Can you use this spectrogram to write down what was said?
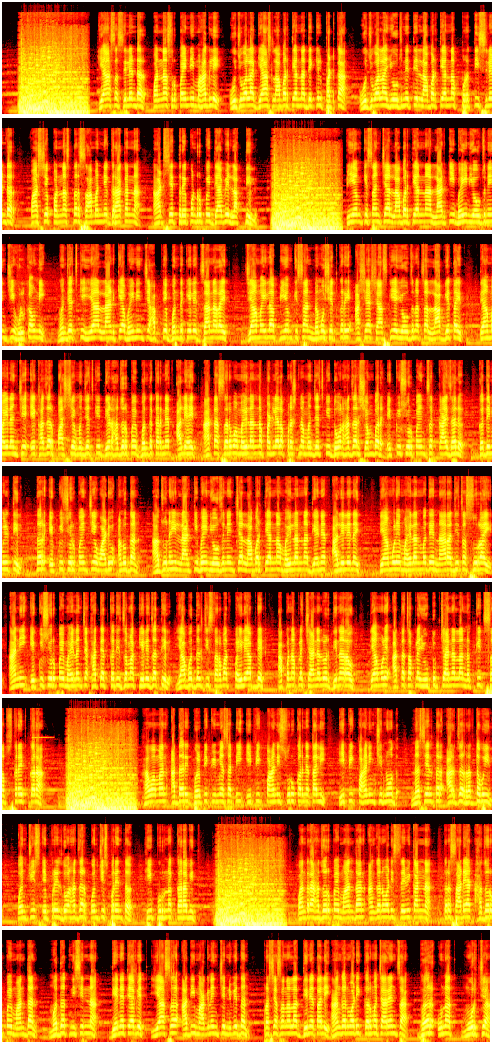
गॅस सिलेंडर पन्नास रुपयांनी महागले. उज्ज्वला गॅस लाभार्थ्यांना देखील फटका. उज्ज्वला योजनेतील लाभार्थ्यांना प्रति सिलेंडर पाचशे पन्नास तर सामान्य ग्राहकांना आठशे त्रेपन्न रुपये द्यावे लागतील. पीएम किसानच्या लाभार्थ्यांना लाडकी बहीण योजनेची हुलकावणी म्हणजेच की या लाडक्या बहिणींचे हप्ते बंद केले जाणार आहेत. ज्या महिला पीएम किसान नमो शेतकरी अशा शासकीय योजनाचा लाभ घेत आहेत त्या महिलांचे एक हजार पाचशे म्हणजेच की दीड हजार रुपये बंद करण्यात आले आहेत. आता सर्व महिलांना पडलेला प्रश्न म्हणजेच की दोन हजार शंभर एकवीसशे रुपयांचं काय झालं? कधी मिळतील? तर एकवीसशे रुपयांचे वाढीव अनुदान अजूनही लाडकी बहीण योजनेच्या लाभार्थ्यांना महिलांना देण्यात आलेले नाहीत. त्यामुळे महिलांमध्ये नाराजीचा सूर आहे आणि एकवीसशे रुपये महिलांच्या खात्यात कधी जमा केले जातील? याबद्दलची सर्वात पहिले अपडेट आपण आपल्या चॅनलवर देणार आहोत. त्यामुळे आताच आपल्या यूट्यूब चॅनलला नक्कीच सबस्क्राईब करा. हवामान आधारित फळपीक विम्यासाठी ई पीक पाहणी सुरू करण्यात आली. ई पीक पाहणीची नोंद नसेल तर अर्ज रद्द होईल. पंचवीस एप्रिल दोन हजार पंचवीसपर्यंत ही पूर्ण करावीत. पंधरा हजार रुपये मानधन अंगणवाडी सेविकांना तर साडेआठ हजार रुपये मानधन मदतनीशींना देण्यात यावेत. यासह आदी मागण्यांचे निवेदन प्रशासनाला देण्यात आले. अंगणवाडी कर्मचाऱ्यांचा भर उन्हात मोर्चा.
